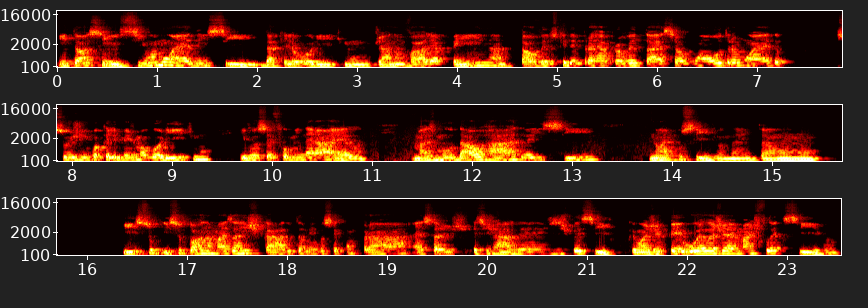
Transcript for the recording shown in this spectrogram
Então, assim, se uma moeda em si, daquele algoritmo, já não vale a pena, talvez o que dê para reaproveitar é se alguma outra moeda surgir com aquele mesmo algoritmo e você for minerar ela. Mas mudar o hardware em si não é possível, né? Então, isso, isso torna mais arriscado também você comprar essas, esses hardwares específicos, porque uma GPU ela já é mais flexível,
